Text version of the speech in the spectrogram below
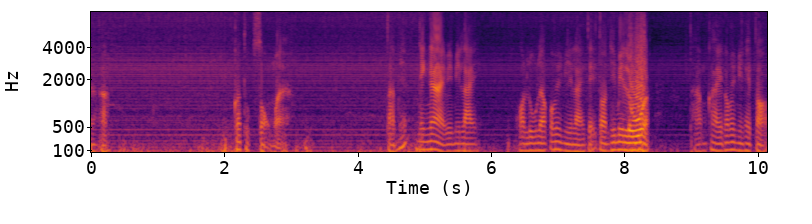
นะครับ ก็ถูกส่งมา ตามเนี้ยง่ายๆ ไม่มีไร พอรู้แล้วก็ไม่มีอะไร แต่ตอนที่ไม่รู้อะถามใครก็ไม่มีใครตอบ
